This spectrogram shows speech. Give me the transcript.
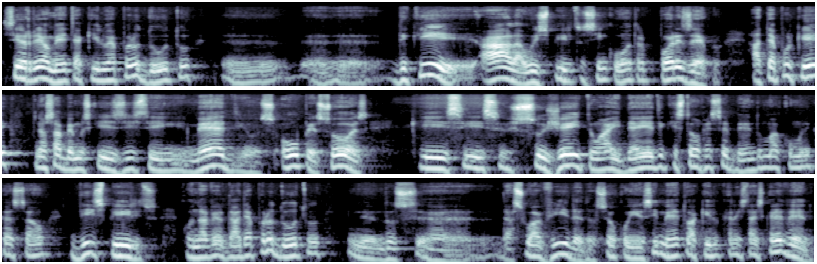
se realmente aquilo é produto eh, eh, de que ala o espírito se encontra, por exemplo. Até porque nós sabemos que existem médiums ou pessoas que se sujeitam à ideia de que estão recebendo uma comunicação de espíritos, quando na verdade é produto né, dos, eh, da sua vida, do seu conhecimento, aquilo que ela está escrevendo.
